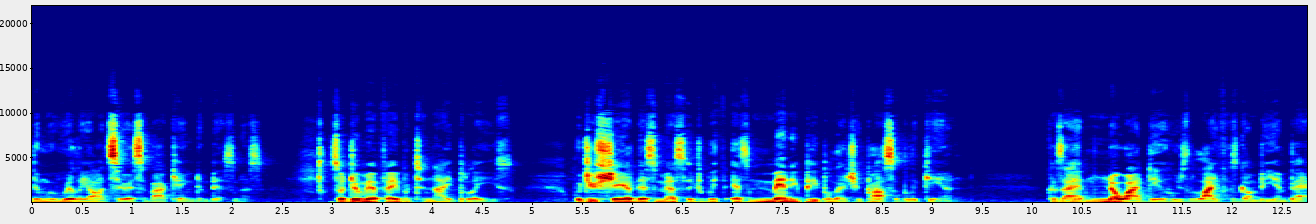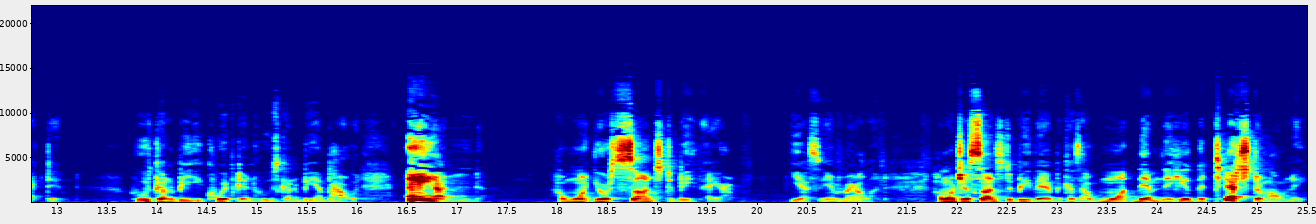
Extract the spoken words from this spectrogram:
then we really aren't serious about kingdom business. So do me a favor tonight, please. Would you share this message with as many people as you possibly can? Because I have no idea whose life is going to be impacted, who's going to be equipped, and who's going to be empowered. And I want your sons to be there. Yes, in Maryland. I want your sons to be there because I want them to hear the testimony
